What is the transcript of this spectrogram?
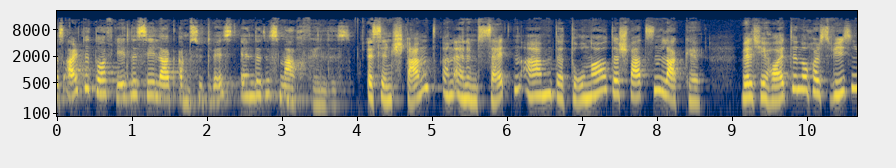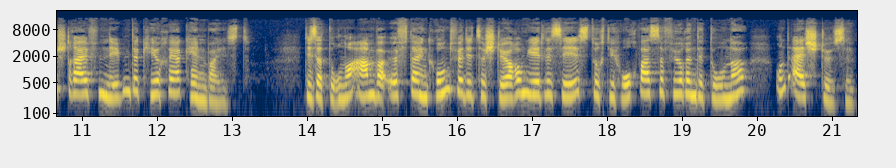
Das alte Dorf Jedlesee lag am Südwestende des Machfeldes. Es entstand an einem Seitenarm der Donau der Schwarzen Lacke, welche heute noch als Wiesenstreifen neben der Kirche erkennbar ist. Dieser Donauarm war öfter ein Grund für die Zerstörung Jedlesees durch die hochwasserführende Donau und Eisstöße.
